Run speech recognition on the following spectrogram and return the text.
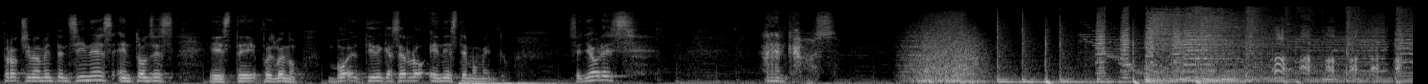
próximamente en cines. Entonces, este, pues bueno, tienen que hacerlo en este momento. Señores, arrancamos. ハハハハ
